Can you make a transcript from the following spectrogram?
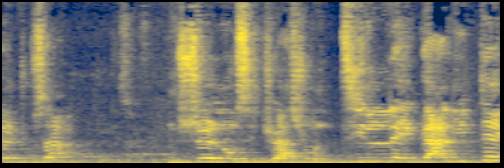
de tout sa, msè nou situasyon d'illegalite.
